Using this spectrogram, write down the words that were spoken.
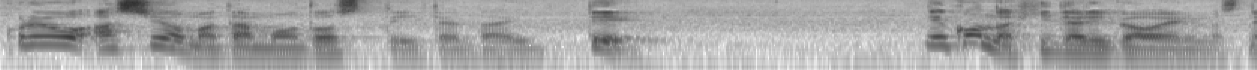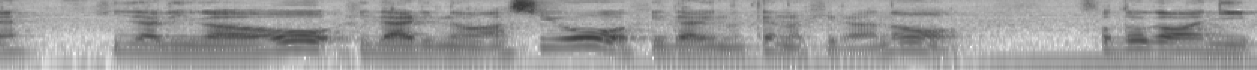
これを足をまた戻していただいてで今度は左側やりますね。左側を左の足を左の手のひらの外側に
